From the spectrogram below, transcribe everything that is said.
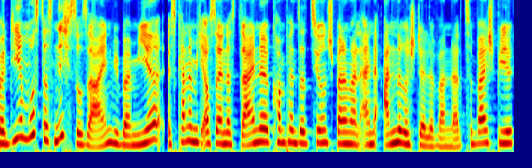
Bei dir muss das nicht so sein wie bei mir. Es kann nämlich auch sein, dass deine Kompensationsspannung an eine andere Stelle wandert. Zum Beispiel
